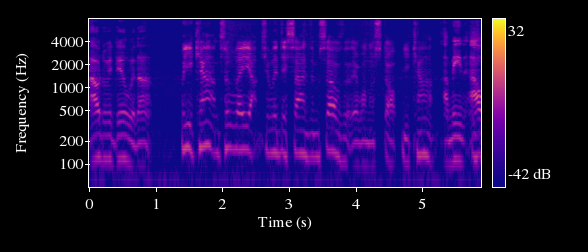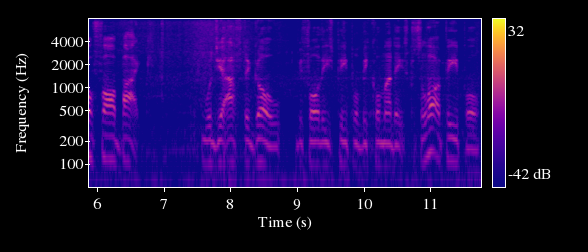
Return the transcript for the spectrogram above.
how do we deal with that? Well, you can't until they actually decide themselves that they want to stop. You can't. I mean, how far back would you have to go before these people become addicts? Because a lot of people,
